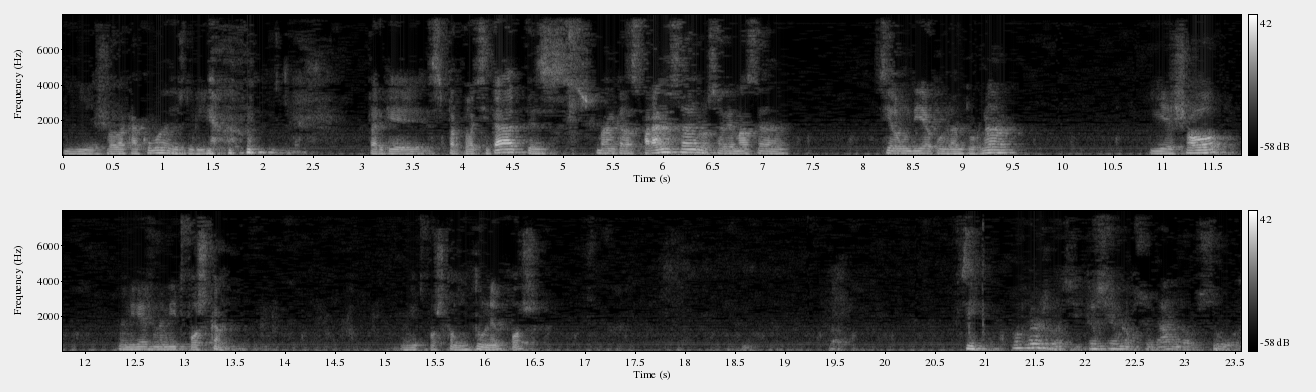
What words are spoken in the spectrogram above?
I això de Càcuma és duria, perquè és perplexitat, és manca d'esperança, no saber massa si algun dia podran tornar, i això una mica és una nit fosca, una nit fosca, un túnel fosc. Sí. Com veus la situació en el Sudan del Sud?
